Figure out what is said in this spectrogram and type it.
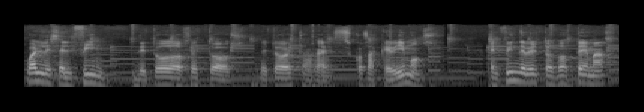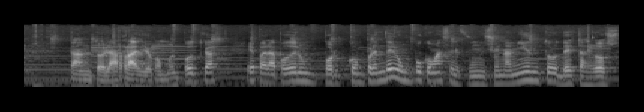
¿cuál es el fin de todos estos, de todas estas cosas que vimos? El fin de ver estos dos temas, tanto la radio como el podcast, es para poder por comprender un poco más el funcionamiento de estas, dos,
